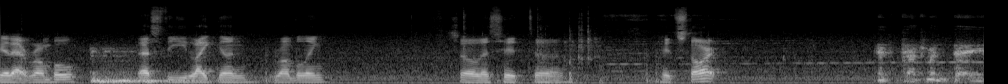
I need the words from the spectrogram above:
Hear that rumble. That's the light gun rumbling. So let's hit uh, hit start. It's Judgment Day.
